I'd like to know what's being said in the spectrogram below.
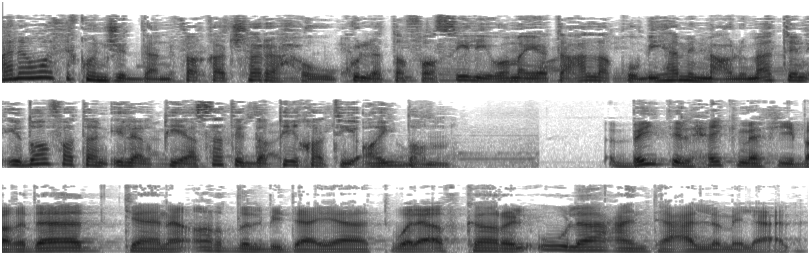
أنا واثق جدا فقد شرحوا كل التفاصيل وما يتعلق بها من معلومات إضافة إلى القياسات الدقيقة أيضا. بيت الحكمة في بغداد كان أرض البدايات والأفكار الأولى عن تعلم الآلة.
